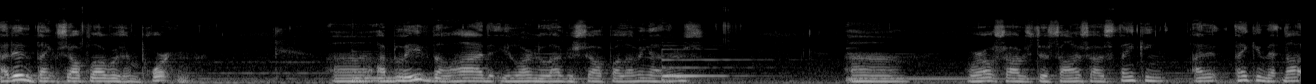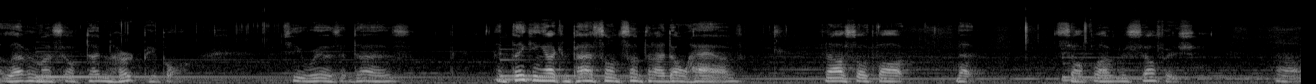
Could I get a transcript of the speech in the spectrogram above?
I didn't think self love was important. Uh, I believed the lie that you learn to love yourself by loving others. Um, or else I was dishonest. I was thinking, I thinking that not loving myself doesn't hurt people. Gee whiz, it does. And thinking I can pass on something I don't have. And I also thought that self-love was selfish. Uh,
